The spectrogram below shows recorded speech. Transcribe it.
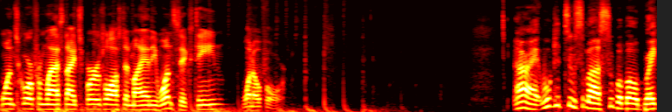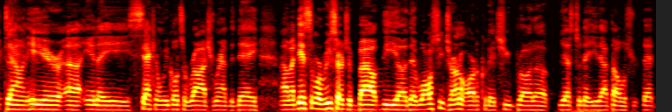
One score from last night: Spurs lost in Miami, 116, 104. All right, we'll get to some uh, Super Bowl breakdown here uh, in a second. We go to Raj Ram today. Um, I did some more research about the uh, that Wall Street Journal article that you brought up yesterday. That I thought was that,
